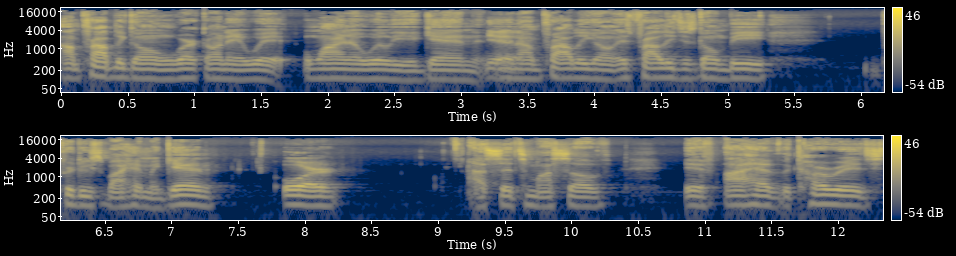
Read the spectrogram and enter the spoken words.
I'm probably gonna work on it with Wino Willy again, Yeah. and I'm probably gonna. It's probably just gonna be produced by him again, or I said to myself, if I have the courage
